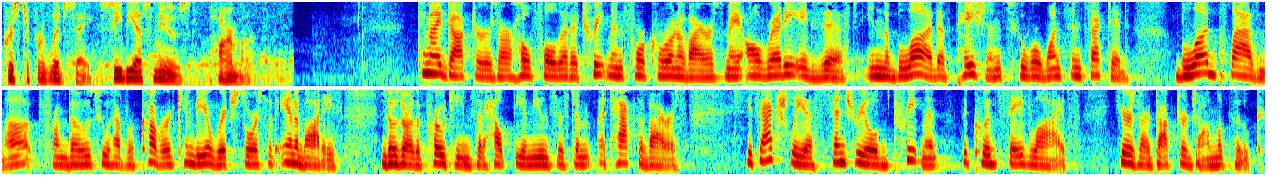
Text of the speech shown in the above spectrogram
Christopher Livesay, CBS News, Parma. Tonight, doctors are hopeful that a treatment for coronavirus may already exist in the blood of patients who were once infected. Blood plasma from those who have recovered can be a rich source of antibodies. Those are the proteins that help the immune system attack the virus. It's actually a century old treatment that could save lives. Here's our Dr. Jon LaPook.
